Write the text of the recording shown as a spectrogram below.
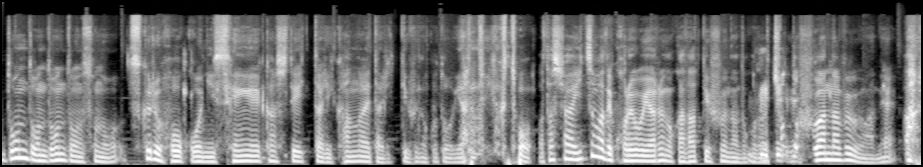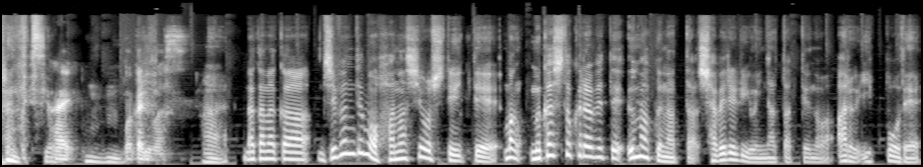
どんどんどんどんその作る方向に先鋭化していったり考えたりっていう風なことをやっていくと、私はいつまでこれをやるのかなっていう風なところがちょっと不安な部分はね、あるんですよ。はい。うんうんわかります。はい、なかなか自分でも話をしていて、まあ、昔と比べて上手くなった喋れるようになったっていうのはある一方で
